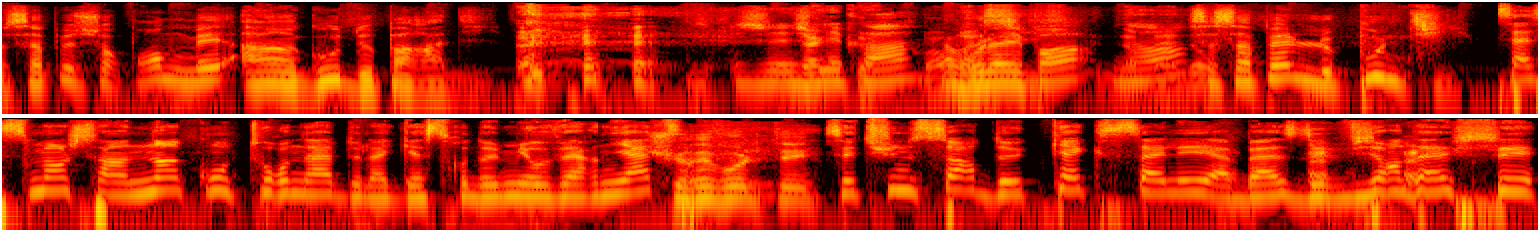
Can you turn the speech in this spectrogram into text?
ça peut surprendre, mais a un goût de paradis. Je ne l'ai pas. Bon, Ah, bah, vous l'avez si. pas Non. bah, Ça s'appelle le punti. Ça se mange, c'est un incontournable de la gastronomie auvergnate. Je suis révolté. C'est une sorte de cake salé à base de viande hachée,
